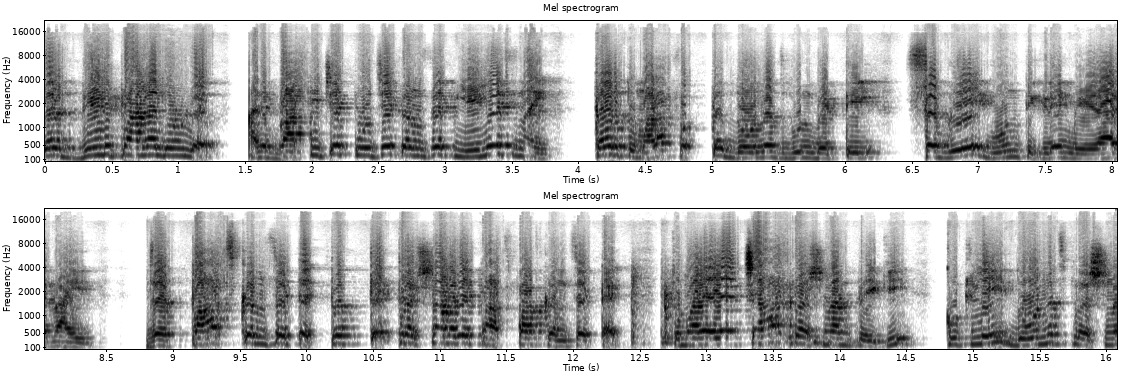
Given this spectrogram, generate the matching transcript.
जर दीड पानं लिहिलं आणि बाकीचे पुढचे कन्सेप्ट लिहिलेच नाही तर तुम्हाला फक्त दोनच गुण भेटतील. सगळे गुण तिकडे मिळणार नाहीत. जर पाच कन्सेप्ट आहेत प्रत्येक प्रश्नामध्ये पाच पाच कन्सेप्ट आहेत. तुम्हाला या चार प्रश्नांपैकी कुठलेही दोनच प्रश्न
